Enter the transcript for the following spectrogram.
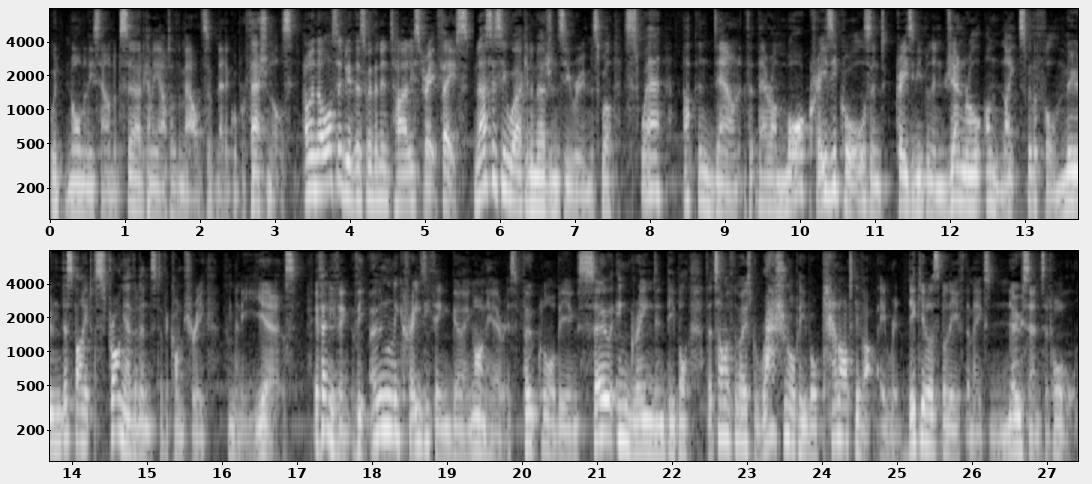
would normally sound absurd coming out of the mouths of medical professionals. Oh, and they'll also do this with an entirely straight face. Nurses who work in emergency rooms will swear up and down that there are more crazy calls and crazy people in general on nights with a full moon, despite strong evidence to the contrary for many years. If anything, the only crazy thing going on here is folklore being so ingrained in people that some of the most rational people cannot give up a ridiculous belief that makes no sense at all.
